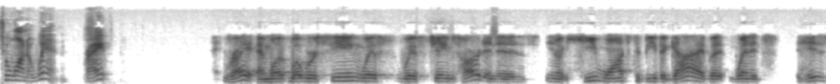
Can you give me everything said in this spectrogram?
to want to win, right? Right, and what what we're seeing with with James Harden is, you know, he wants to be the guy, but when it's his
